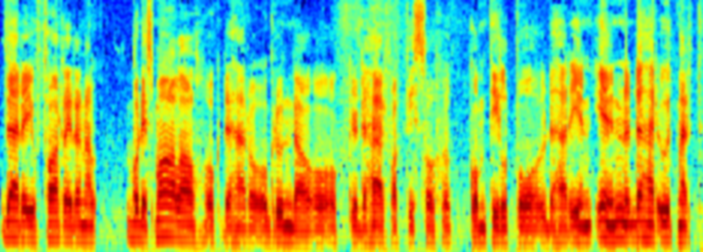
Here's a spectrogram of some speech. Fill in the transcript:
där är ju farlederna både smala och, och, det här och, och grunda och, och det här faktiskt så kom till på det här en, en det här utmärkt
